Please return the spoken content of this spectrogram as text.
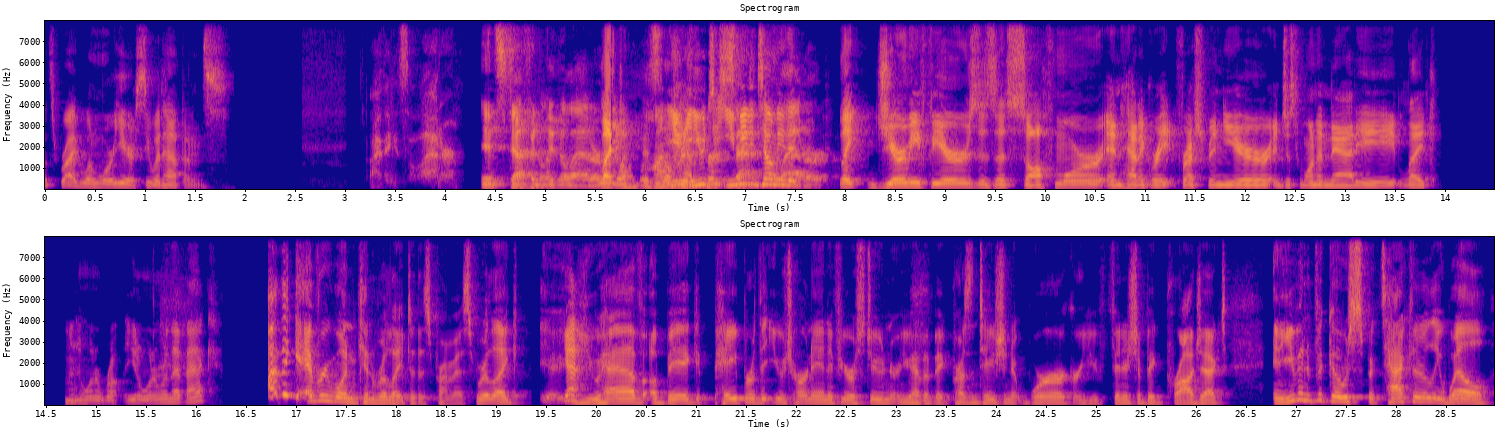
"Let's ride one more year, see what happens"? I think it's the latter. It's definitely the latter. Like, you, you, 100% you mean to tell me the that like Jeremy Fears is a sophomore and had a great freshman year and just won a natty. Like, you don't want to run, you don't want to run that back. I think everyone can relate to this premise. We're like, Yeah. you have a big paper that you turn in if you're a student, or you have a big presentation at work, or you finish a big project. And even if it goes spectacularly well,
